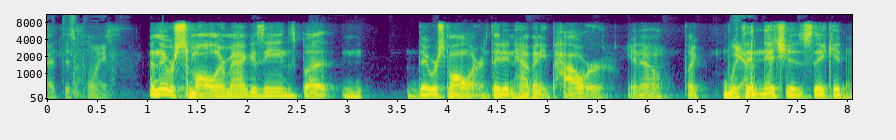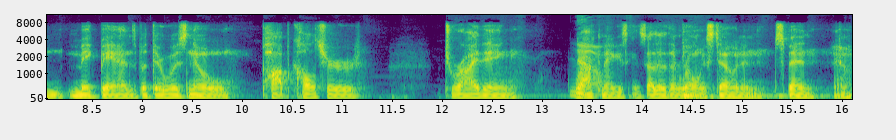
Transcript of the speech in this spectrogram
at this point. And they were smaller magazines, but they were smaller. They didn't have any power. You know, like within yeah. niches, they could make bands, but there was no pop culture driving no. rock magazines other than Rolling Stone and Spin. Yeah.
